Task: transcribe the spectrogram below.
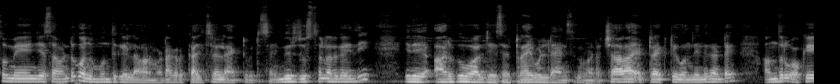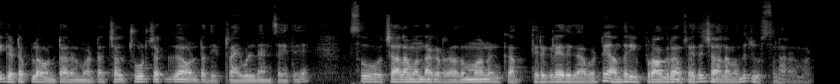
సో మేము ఏం చేసామంటే కొంచెం ముందుకు వెళ్ళాం అనమాట అక్కడ కల్చరల్ యాక్టివిటీస్ అని. మీరు చూస్తున్నారుగా ఇది? ఇది అరుగు వాళ్ళు చేసే ట్రైబల్ డ్యాన్స్ అనమాట చాలా అట్రాక్టివ్ ఉంది. ఎందుకంటే అందరూ ఒకే గెటప్లో ఉంటారనమాట చాలా చూడ చక్కగా ఉంటుంది ట్రైబల్ డ్యాన్స్ అయితే. సో చాలామంది అక్కడ రథమానం ఇంకా తిరగలేదు కాబట్టి అందరు ఈ ప్రోగ్రామ్స్ అయితే చాలామంది చూస్తున్నారనమాట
